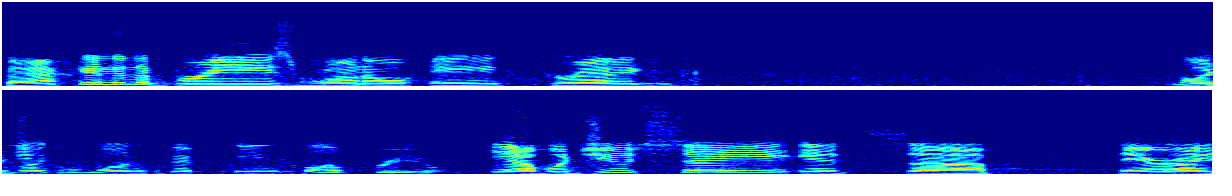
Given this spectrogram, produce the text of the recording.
Back into the breeze, 108, Greg. Sounds would you- like a 115 club for you. Yeah, would you say it's, uh, dare I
